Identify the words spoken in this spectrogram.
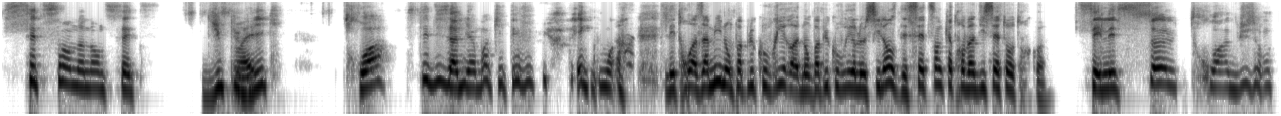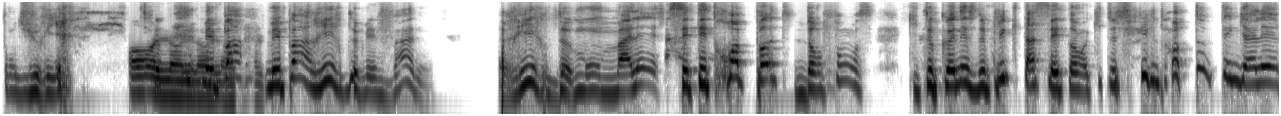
797 du Ouais. public, 3, c'était des amis à moi qui étaient venus avec moi. Les trois amis n'ont pas pu couvrir, n'ont pas pu couvrir le silence des 797 autres, quoi. C'est les seuls trois que j'ai entendu rire. Oh là là. mais, là pas, là. mais pas rire de mes vannes, rire de mon malaise. C'était trois potes d'enfance qui te connaissent depuis que tu as 7 ans, qui te suivent dans toutes tes galères.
